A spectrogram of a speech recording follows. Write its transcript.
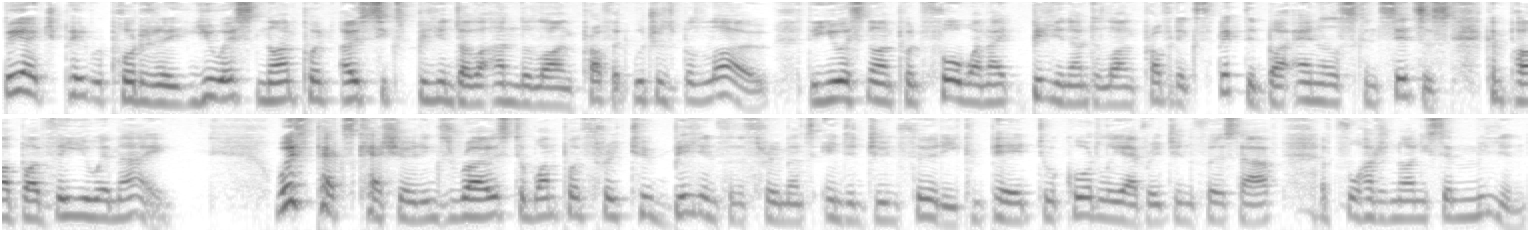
BHP reported a US 9.06 billion dollar underlying profit, which was below the US 9.418 billion underlying profit expected by analyst consensus compiled by VUMA. Westpac's cash earnings rose to 1.32 billion for the 3 months ended June 30 compared to a quarterly average in the first half of 497 million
